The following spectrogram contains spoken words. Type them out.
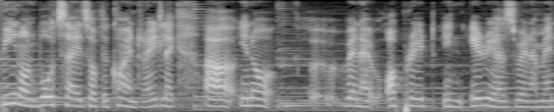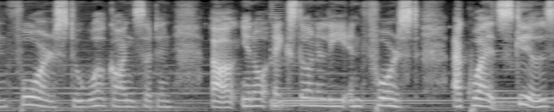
been on both sides of the coin, right? Like, uh, you know, uh, when I operate in areas where I'm enforced to work on certain, uh, you know, externally enforced acquired skills,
